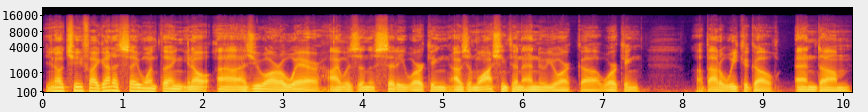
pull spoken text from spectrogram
You know, Chief, I got to say one thing. You know, uh, as you are aware, I was in the city working. I was in Washington and New York uh, working about a week ago, and um,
